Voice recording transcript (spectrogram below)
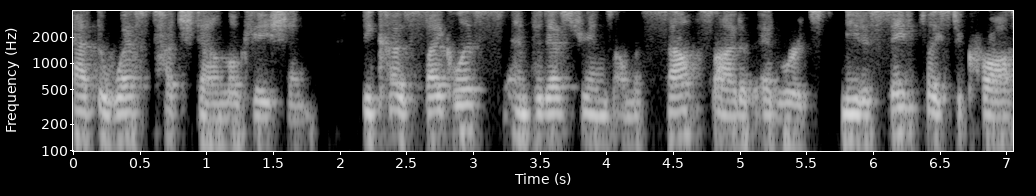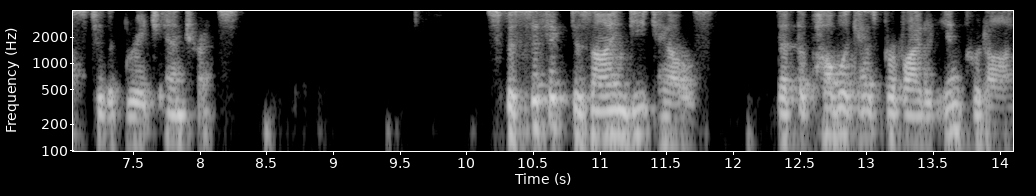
at the west touchdown location because cyclists and pedestrians on the south side of Edwards need a safe place to cross to the bridge entrance. Specific design details that the public has provided input on,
